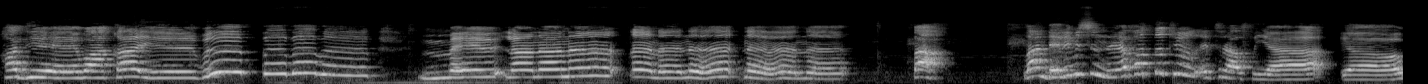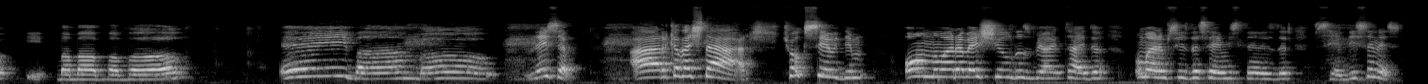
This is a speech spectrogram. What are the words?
hadi bakayım. Bıp bıp bıp. Mevlana na na na na na na. Bak. Lan deli misin? Neye patlatıyorsun etrafı ya? Ya baba baba. Ey bambo. Neyse. Arkadaşlar çok sevdim. 10 numara 5 yıldız bir haritaydı. Umarım siz de sevmişsinizdir. Sevdiyseniz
